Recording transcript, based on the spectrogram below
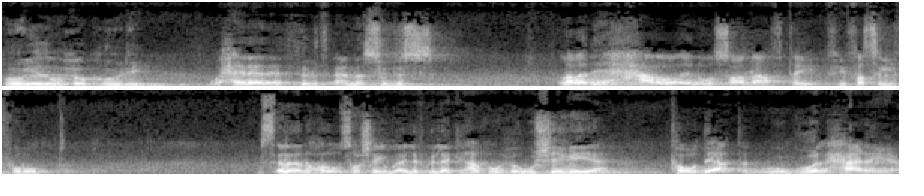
Hooyadu wuxuu ku yidhi waxay leedahay ulu ama sudus labadii xaaladood ay nagu soo dhaaftay fii fasli furuud. Masaladan hore u soo sheegay mualifku laakiin halkan wuxuu ugu sheegayaa tawdiatan uu gogol xaadhaya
